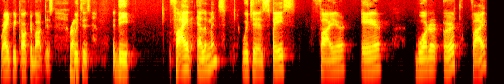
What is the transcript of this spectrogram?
right? We talked about this, right. which is the five elements, which is space, fire, air, water, earth, five,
